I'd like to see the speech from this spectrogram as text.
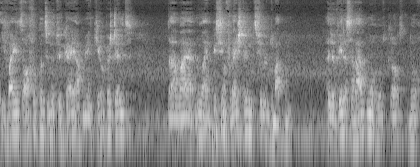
Ich war jetzt auch vor kurzem in der Türkei, habe mir ein Kebab bestellt, da war nur ein bisschen Fleisch drin, Zwiebeln, Tomaten. Also weder Salat noch Rotkraut noch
